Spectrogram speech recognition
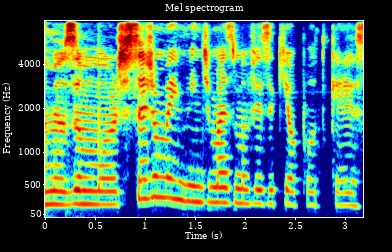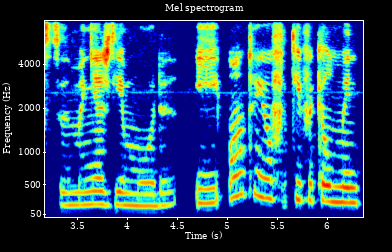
meus amores, sejam bem-vindos mais uma vez aqui ao podcast Manhãs de Amor. E ontem eu tive aquele momento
